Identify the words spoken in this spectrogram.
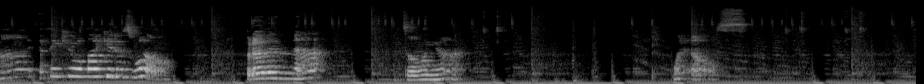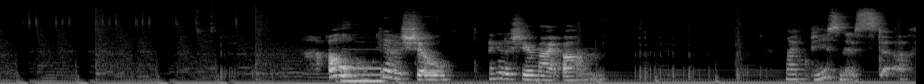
uh, I think you'll like it as well. But other than that, that's all I got. What else? Oh, I gotta show. I gotta share my um my business stuff.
